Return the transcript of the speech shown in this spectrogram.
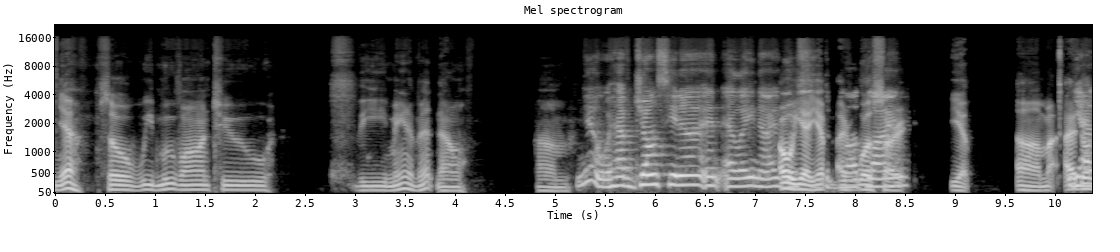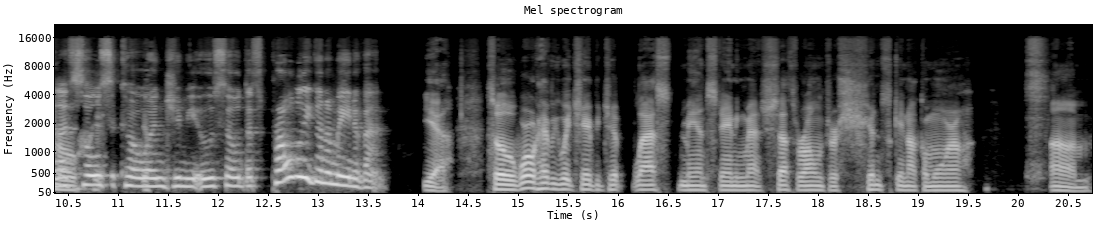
Yeah. So we move on to the main event now. Um. yeah. We have John Cena and LA Knight. Oh yeah. Yep. I was sorry. Yep. Um. I yeah, don't know. that's Solo Sikoa and Jimmy Uso. That's probably gonna main event. Yeah. So World Heavyweight Championship, last man standing match: Seth Rollins versus Shinsuke Nakamura. Um.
